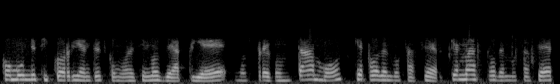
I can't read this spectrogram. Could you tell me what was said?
comunes y corrientes, como decimos de a pie, nos preguntamos qué podemos hacer, qué más podemos hacer,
